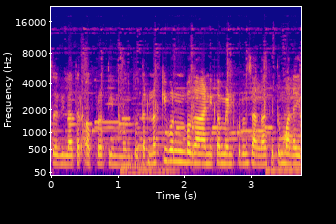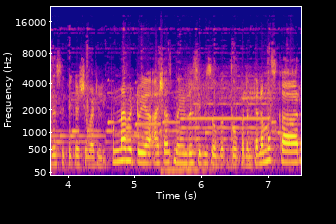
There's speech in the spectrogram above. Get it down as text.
चवीला तर अप्रतिम बनतो. तर नक्की बनवून बघा आणि कमेंट करून सांगा की तुम्हाला ही रेसिपी कशी वाटली. पुन्हा भेटूया अशाच नवीन रेसिपीसोबत तोपर्यंत नमस्कार.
